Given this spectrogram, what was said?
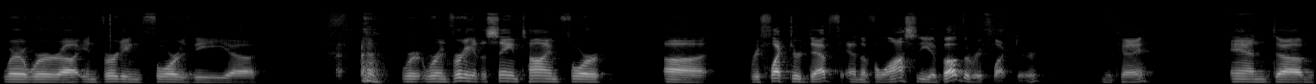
where we're inverting for the we're, we're inverting at the same time for reflector depth and the velocity above the reflector. Okay, and um,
